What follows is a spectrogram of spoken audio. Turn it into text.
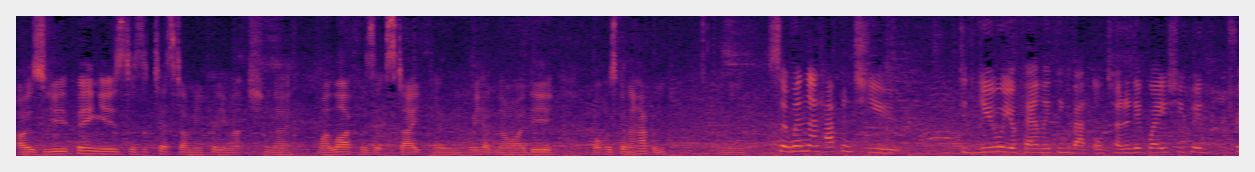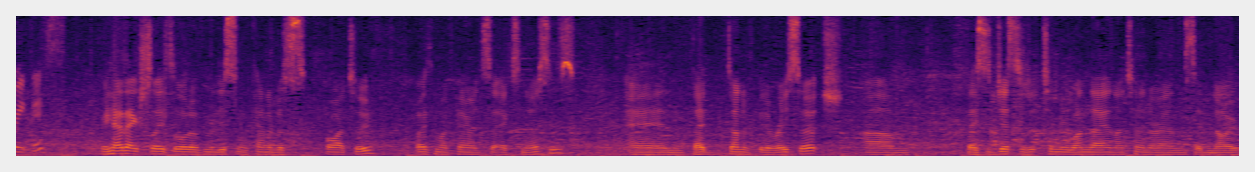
I was u- being used as a test dummy pretty much. You know, my life was at stake and we had no idea what was going to happen. So when that happened to you, did you or your family think about alternative ways you could treat this? We had actually thought of medicinal cannabis prior to. Both my parents are ex-nurses and they'd done a bit of research. Um, they suggested it to me one day, and I turned around and said, "No,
